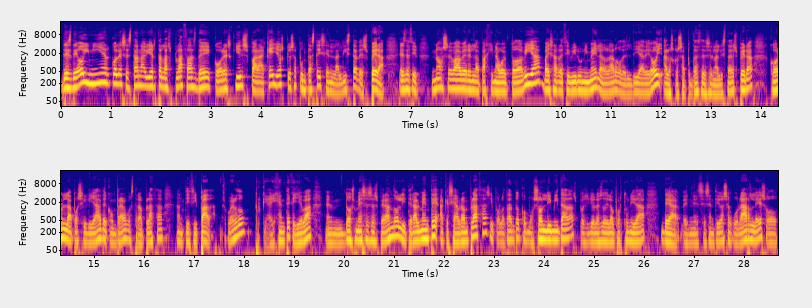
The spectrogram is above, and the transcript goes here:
desde hoy miércoles están abiertas las plazas de Core Skills para aquellos que os apuntasteis en la lista de espera. Es decir, no se va a ver en la página web todavía, vais a recibir un email a lo largo del día de hoy a los que os apuntasteis en la lista de espera con la posibilidad de comprar vuestra plaza anticipada, ¿de acuerdo? Porque hay gente que lleva em, dos meses esperando literalmente a que se abran plazas y por lo tanto como son limitadas, pues yo les doy la oportunidad de en ese sentido asegurarles o,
